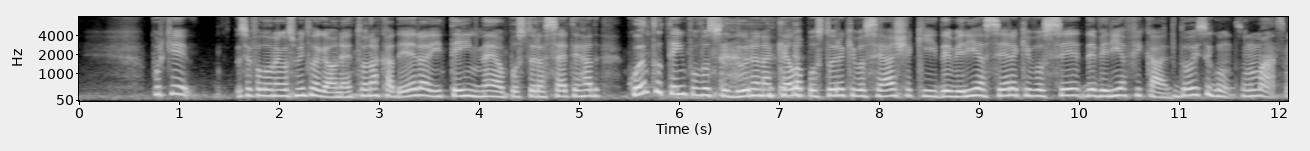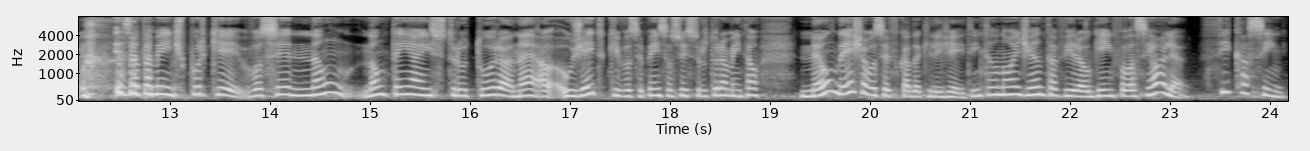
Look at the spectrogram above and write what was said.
Porque você falou um negócio muito legal, né? Tô na cadeira e tem né, a postura certa e errada. Quanto tempo você dura naquela postura que você acha que deveria ser a que você deveria ficar? Dois segundos, no máximo. Exatamente, porque você não, não tem a estrutura, né? O jeito que você pensa, a sua estrutura mental, não deixa você ficar daquele jeito. Então não adianta vir alguém e falar assim: olha, fica assim.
